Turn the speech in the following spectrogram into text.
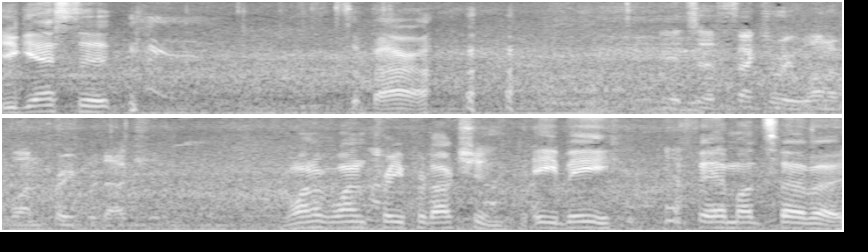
You guessed it. it's a Barra. It's a factory one of one pre-production. One of one pre-production EB Fairmont Turbo.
